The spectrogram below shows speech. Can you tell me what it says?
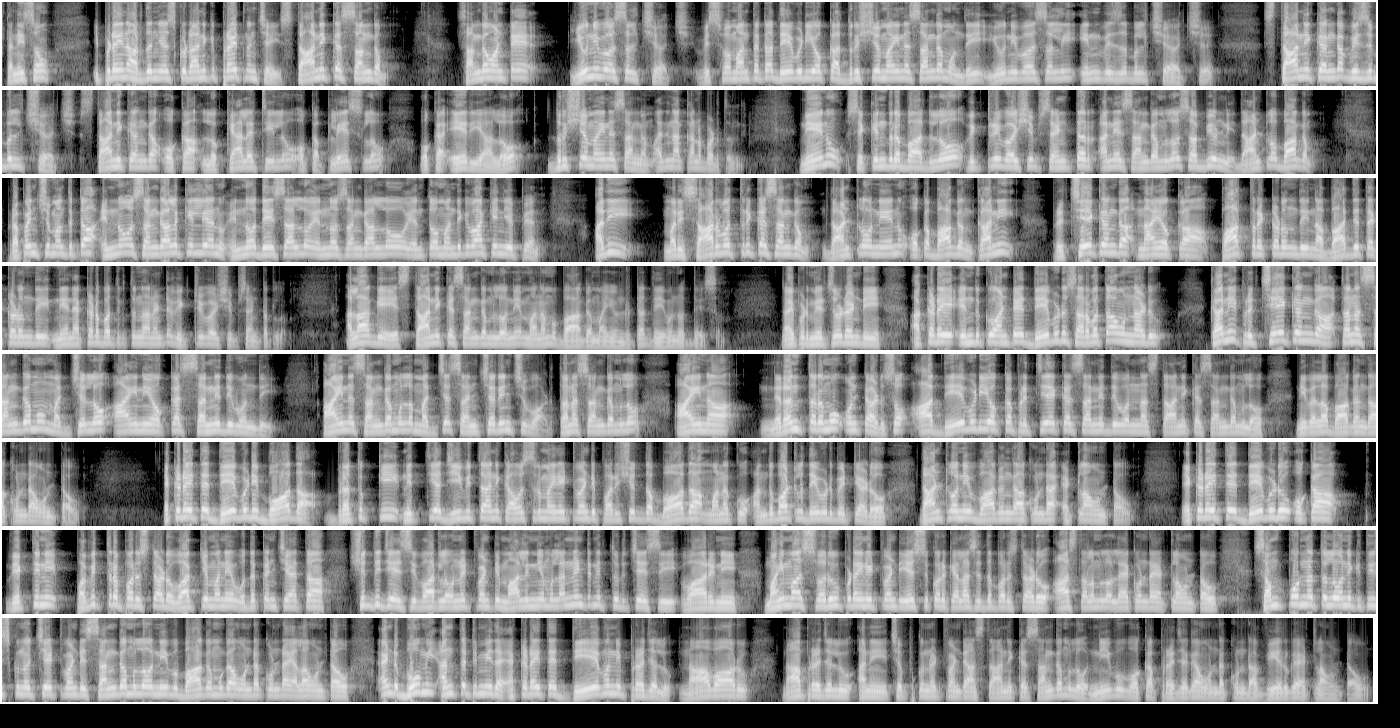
కనీసం ఇప్పుడైనా అర్థం చేసుకోవడానికి ప్రయత్నం చేయి. స్థానిక సంఘం. సంఘం అంటే యూనివర్సల్ చర్చ్. విశ్వమంతటా దేవుడి యొక్క అదృశ్యమైన సంఘం ఉంది. Universally invisible church. స్థానికంగా విజిబుల్ చర్చ్ స్థానికంగా ఒక లొకాలిటీలో ఒక ప్లేస్లో ఒక ఏరియాలో దృశ్యమైన సంఘం. అది నాకు కనపడుతుంది. నేను సికింద్రాబాద్లో విక్టరీ వర్షిప్ సెంటర్ అనే సంఘంలో సభ్యుణ్ణి. దాంట్లో భాగం. ప్రపంచమంతటా ఎన్నో సంఘాలకు వెళ్ళాను. ఎన్నో దేశాల్లో ఎన్నో సంఘాల్లో ఎంతోమందికి వాక్యం చెప్పాను. అది మరి సార్వత్రిక సంఘం. దాంట్లో నేను ఒక భాగం. కానీ ప్రత్యేకంగా నా యొక్క పాత్ర ఎక్కడుంది నా బాధ్యత ఎక్కడుంది నేను ఎక్కడ బతుకుతున్నానంటే విక్టరీ వర్షిప్ సెంటర్లో అలాగే స్థానిక సంఘంలోనే మనము భాగమై ఉండుట దేవుని ఉద్దేశం. ఇప్పుడు మీరు చూడండి అక్కడే ఎందుకు అంటే దేవుడు సర్వతా ఉన్నాడు. కానీ ప్రత్యేకంగా తన సంఘము మధ్యలో ఆయన యొక్క సన్నిధి ఉంది. ఆయన సంఘముల మధ్య సంచరించువాడు. తన సంఘంలో ఆయన నిరంతరము ఉంటాడు. సో ఆ దేవుడి యొక్క ప్రత్యేక సన్నిధి ఉన్న స్థానిక సంఘంలో నీవెలా భాగం కాకుండా ఉంటావు? ఎక్కడైతే దేవుడి బోధ బ్రతుక్కి నిత్య జీవితానికి అవసరమైనటువంటి పరిశుద్ధ బోధ మనకు అందుబాటులో దేవుడు పెట్టాడో దాంట్లో నీవు భాగం కాకుండా ఎట్లా ఉంటావు? ఎక్కడైతే దేవుడు ఒక వ్యక్తిని పవిత్రపరుస్తాడు వాక్యం అనే ఉదకం చేత శుద్ధి చేసి వారిలో ఉన్నటువంటి మాలిన్యములన్నింటినీ తురిచేసి వారిని మహిమా స్వరూపుడైనటువంటి యేసు కొరకు ఎలా సిద్ధపరుస్తాడో ఆ స్థలంలో లేకుండా ఎట్లా ఉంటావు? సంపూర్ణతలోనికి తీసుకుని వచ్చేటువంటి సంఘములో నీవు భాగముగా ఉండకుండా ఎలా ఉంటావు? అండ్ భూమి అంతటి మీద ఎక్కడైతే దేవుని ప్రజలు నావారు నా ప్రజలు అని చెప్పుకున్నటువంటి ఆ స్థానిక సంఘములో నీవు ఒక ప్రజగా ఉండకుండా వేరుగా ఎట్లా ఉంటావు?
